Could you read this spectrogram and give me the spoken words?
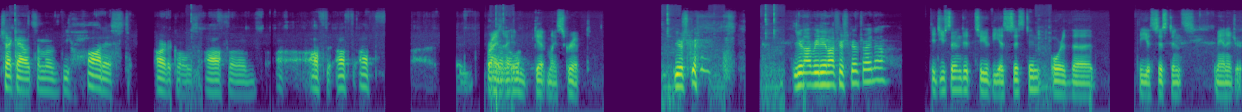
check out some of the hottest articles off of uh, off the, off off uh, Brian, I I didn't get my script. your script. You're not reading off your script right now. Did you send it to the assistant or the the assistant's manager?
